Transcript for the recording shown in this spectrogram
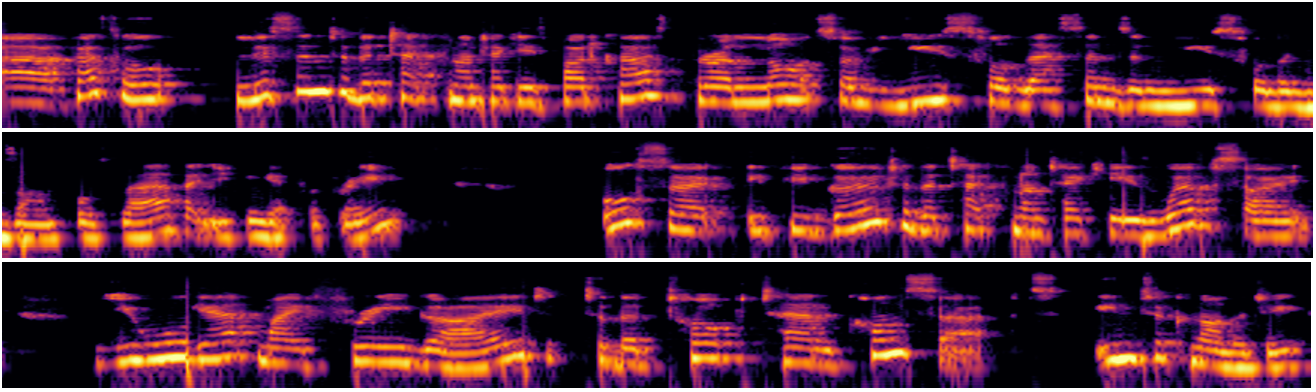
uh, first of all, listen to the Tech for Non-Techies podcast. There are lots of useful lessons and useful examples there that you can get for free. Also, if you go to the Tech for Non-Techies website, you will get my free guide to the top 10 concepts in technology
